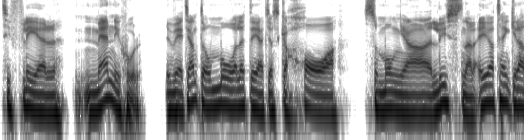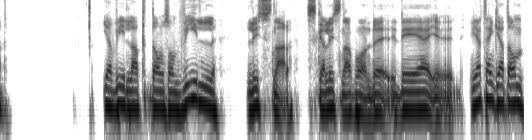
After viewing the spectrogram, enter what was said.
till fler människor. Nu vet jag inte om målet är att jag ska ha så många lyssnare. Jag tänker att jag vill att de som vill lyssnar ska lyssna på den. Det, det, jag tänker att om,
